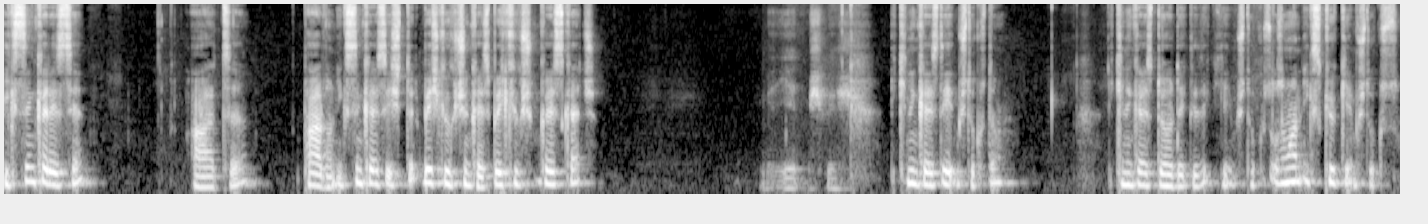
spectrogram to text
X'in karesi artı pardon x'in karesi eşittir 5 kök 3'ün karesi. 5 kök 3'ün karesi kaç? 75. 2'nin karesi de 79 değil mi? 2'nin karesi 4 ekledik 79. O zaman x kök 79.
